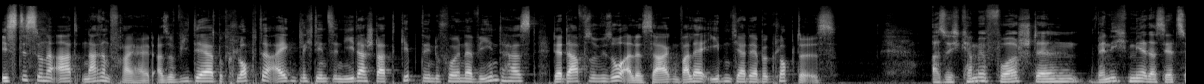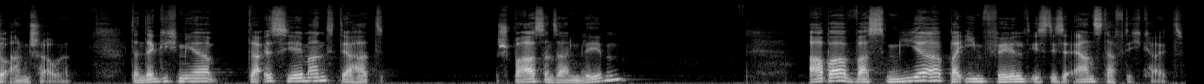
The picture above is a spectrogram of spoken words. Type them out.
ist es so eine Art Narrenfreiheit? Also wie der Bekloppte eigentlich, den es in jeder Stadt gibt, den du vorhin erwähnt hast, der darf sowieso alles sagen, weil er eben ja der Bekloppte ist. Also ich kann mir vorstellen, wenn ich mir das jetzt so anschaue, dann denke ich mir, da ist jemand, der hat Spaß an seinem Leben, aber was mir bei ihm fehlt, ist diese Ernsthaftigkeit.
